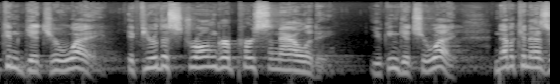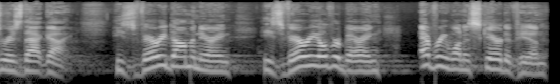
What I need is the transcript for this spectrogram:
can get your way. If you're the stronger personality, you can get your way. Nebuchadnezzar is that guy. He's very domineering, he's very overbearing, everyone is scared of him,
